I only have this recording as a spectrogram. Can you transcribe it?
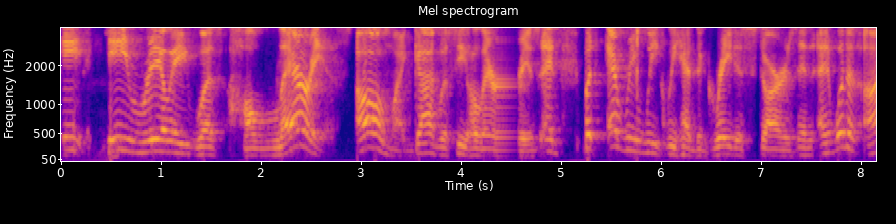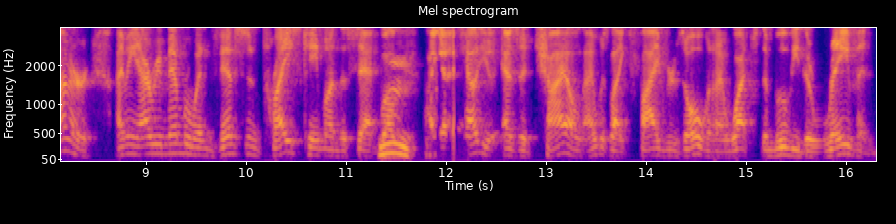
he he really was hilarious. Oh my God, was he hilarious? And but every week we had the greatest stars, and and what an honor. I mean, I remember when Vincent Price came on the set. Well, mm. I got to tell you, as a child, I was like five years old when I watched the movie The Raven.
